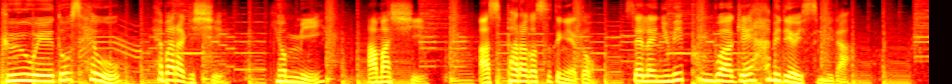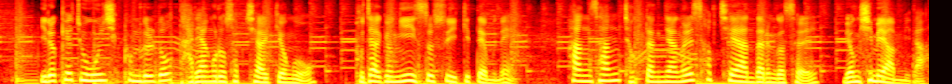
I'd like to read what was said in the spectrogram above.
그 외에도 새우, 해바라기씨, 현미, 아마씨, 아스파라거스 등에도 셀레늄이 풍부하게 함유되어 있습니다. 이렇게 좋은 식품들도 다량으로 섭취할 경우 부작용이 있을 수 있기 때문에 항상 적당량을 섭취해야 한다는 것을 명심해야 합니다.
